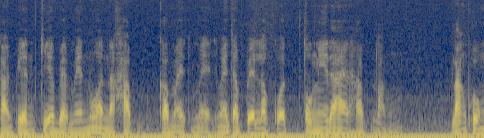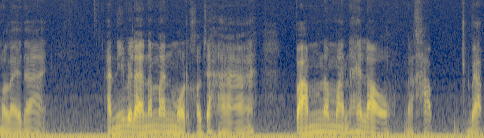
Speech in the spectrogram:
การเปลี่ยนเกียร์แบบเมนวลนะครับ ก็ไม่ไม่ไม่จำเป็นเรากดตรงนี้ได้นะครับ หลังหลังพวงมาลัยได้ อันนี้เวลาน้ำมันหมดเขาจะหาปั๊มน้ำมันให้เรานะครับ แบบ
